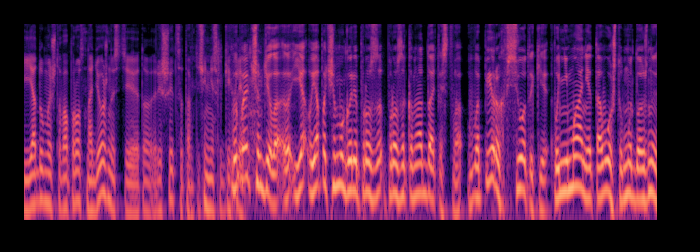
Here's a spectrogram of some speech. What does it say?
и я думаю, что вопрос надежности это решится там в течение нескольких Вы лет. Вы понимаете, в чем дело? Э, я, я почему говорю про, про законодательство? Во-первых, все-таки понимание того, что мы должны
